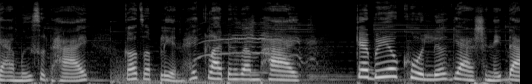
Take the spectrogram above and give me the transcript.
ยามื้อสุดท้ายก็จะเปลี่ยนให้กลายเป็นแวมไพร์ แกเบรียลควรเลือกยาชนิดใด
